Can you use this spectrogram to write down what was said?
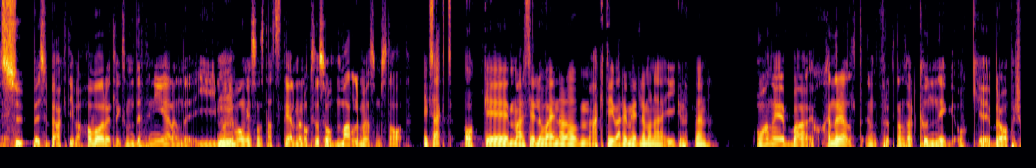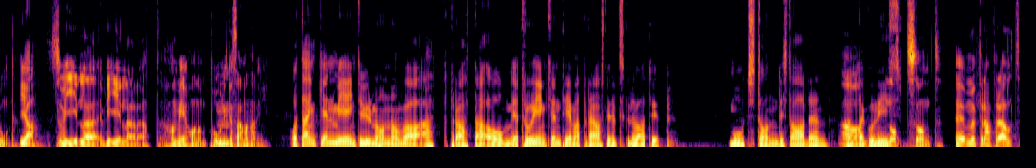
Super, super aktiva. Har varit liksom definierande i Mm. Möllevången som stadsdel, men också så Malmö som stad. Exakt. Och eh, Marcelo var en av de aktivare medlemmarna i gruppen. Och han är bara generellt en fruktansvärt kunnig och eh, bra person. Ja, Så vi gillar, vi gillar att ha med honom på olika Mm. sammanhang. Och tanken med intervjun med honom var att prata om, jag tror egentligen temat på det här avsnittet skulle vara typ motstånd i staden, antagonism. något sånt. Eh, Men framförallt,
